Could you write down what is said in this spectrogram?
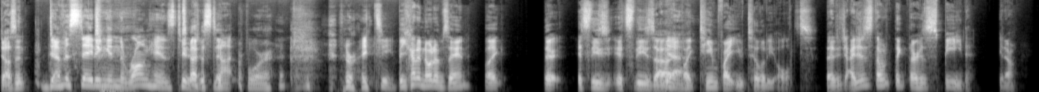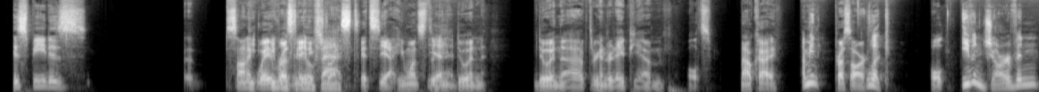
Doesn't, devastating in the wrong hands too, just not for the right team. but you kind of know what I'm saying. Like, there, it's these, it's these, uh, Yeah. like team fight utility ults that I just don't think they're his speed. You know, his speed is sonic He- wave he wants to go resonating fast. It's yeah, he wants to Yeah. be doing doing uh 300 APM ults. Maokai, I mean, press R. look, Ult. even Jarvan,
